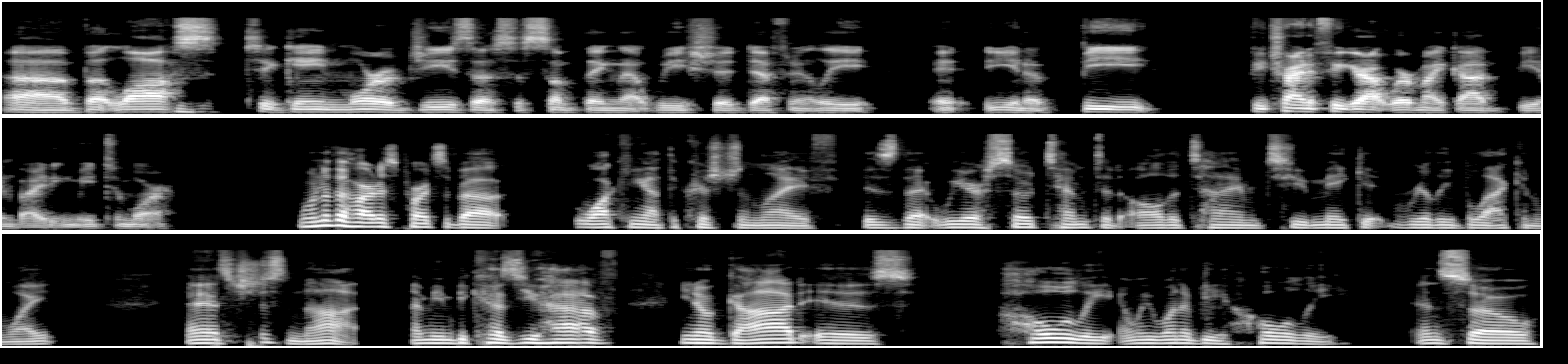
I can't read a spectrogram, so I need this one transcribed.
Uh, but loss mm-hmm. to gain more of Jesus is something that we should definitely, eh, you know, be be trying to figure out where might God be inviting me to more. One of the hardest parts about walking out the Christian life is that we are so tempted all the time to make it really black and white. And it's just not. I mean, because you have, you know, God is holy and we want to be holy. and so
